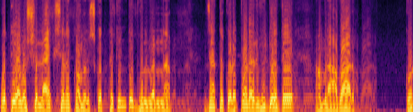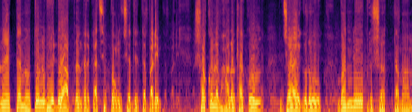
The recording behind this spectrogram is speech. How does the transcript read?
অতি অবশ্যই লাইক, শেয়ার, কমেন্টস করতে কিন্তু ভুলবেন না। যাতে করে পরের ভিডিওতে আমরা আবার কোনো একটা নতুন ভিডিও আপনাদের কাছে পৌঁছে দিতে পারি। সকলে ভালো থাকুন। জয় গুরু। বন্দে পুরুষোত্তমম।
